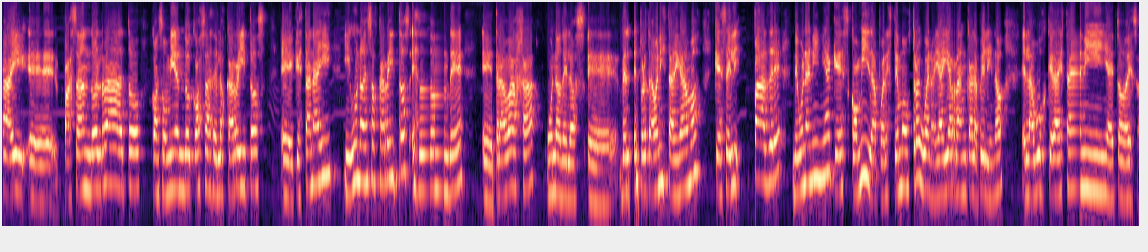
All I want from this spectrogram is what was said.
hay eh, pasando el rato, consumiendo cosas de los carritos eh, que están ahí, y uno de esos carritos es donde eh, trabaja uno de los, eh, del el protagonista, digamos, que es el padre de una niña que es comida por este monstruo, y bueno, y ahí arranca la peli, ¿no? En la búsqueda de esta niña y todo eso.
